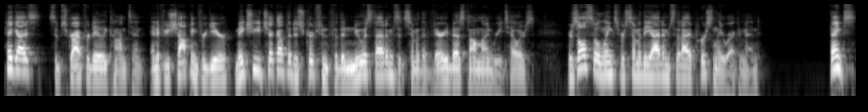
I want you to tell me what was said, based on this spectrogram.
Hey guys, subscribe for daily content. And if you're shopping for gear, make sure you check out the description for the newest items at some of the very best online retailers. There's also links for some of the items that I personally recommend. Thanks.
